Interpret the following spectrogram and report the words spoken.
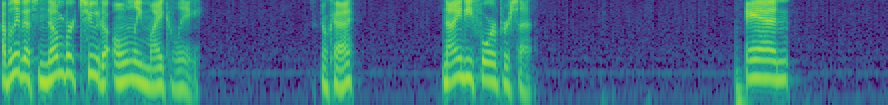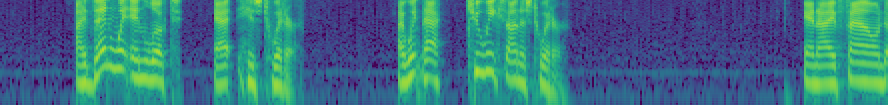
I believe that's number 2 to only Mike Lee. Okay? 94%. And I then went and looked at his Twitter. I went back 2 weeks on his Twitter. And I found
